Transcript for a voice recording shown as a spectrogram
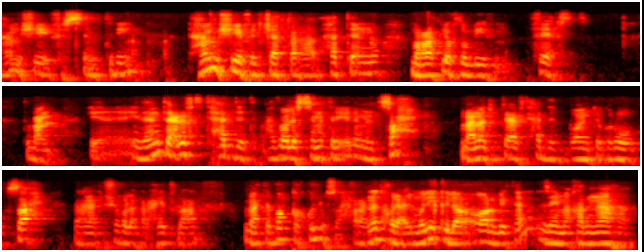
أهم شيء في ال symmetry أهم شيء في ال chapter هذا حتى إنه مرات يأخذوا به first طبعا إذا أنت عرفت تحدد هذول ال symmetry element صح معناته بتعرف تحدد point group صح معناته شغلك راح يطلع ما تبقى كله صح. راح ندخل على ال molecular orbital زي ما أخذناها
